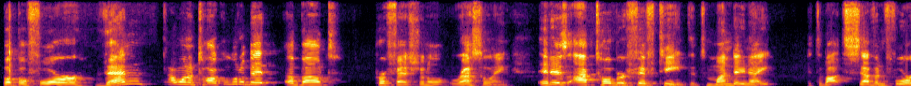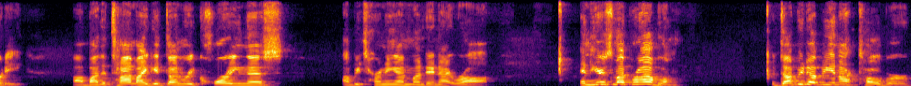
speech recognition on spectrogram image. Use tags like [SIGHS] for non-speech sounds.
But before then, I want to talk a little bit about professional wrestling. It is October 15th. It's Monday night. It's about 740. Uh, by the time I get done recording this, I'll be turning on Monday Night Raw. And here's my problem WWE in October,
